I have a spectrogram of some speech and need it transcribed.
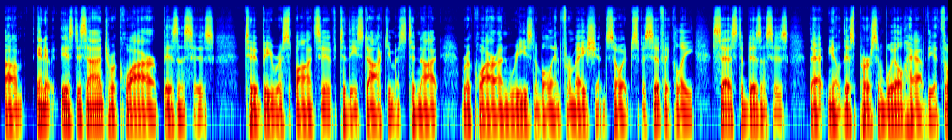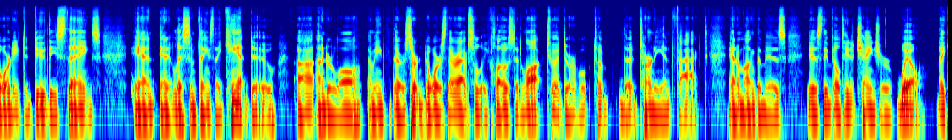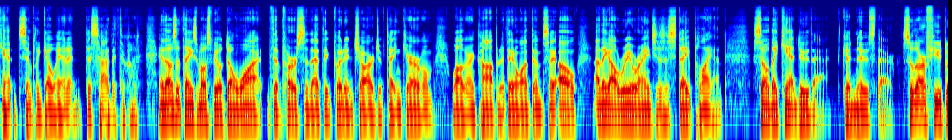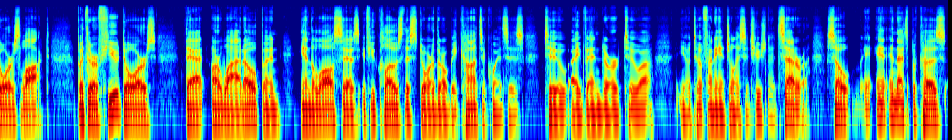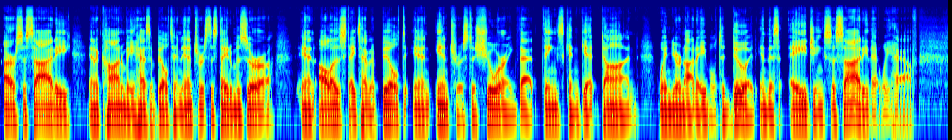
um, and it is designed to require businesses to be responsive to these documents, to not require unreasonable information. So it specifically says to businesses that you know this person will have the authority to do these things, and and it lists some things they can't do uh, under law. I mean, there are certain doors that are absolutely closed and locked to a durable to the attorney. In fact, and among them is is the ability to change your will. They can't simply go in and decide that they're going. To, and those are things most people don't want the person that they put in charge of taking care of them while they're incompetent. They don't want them to say, "Oh, I think I'll rearrange his estate plan." So they can't do that. Good news there. So there are a few doors locked, but there are a few doors that are wide open. And the law says if you close this door, there will be consequences to a vendor, to a you know, to a financial institution, et cetera. So, and, and that's because our society and economy has a built-in interest. The state of Missouri and all other states have a built-in interest assuring that things can get done when you're not able to do it in this aging society that we have.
